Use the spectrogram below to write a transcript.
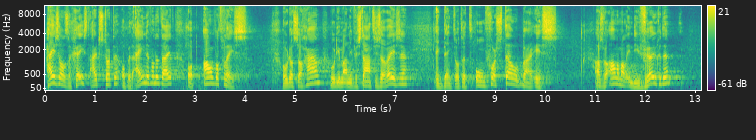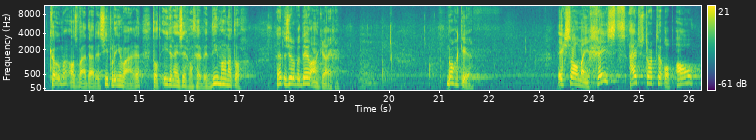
Hij zal zijn geest uitstorten op het einde van de tijd op al dat vlees. Hoe dat zal gaan, hoe die manifestatie zal wezen, ik denk dat het onvoorstelbaar is. Als we allemaal in die vreugde komen, als wij daar discipelen in waren, dat iedereen zegt, wat hebben die mannen toch? He, daar zullen we deel aan krijgen. Nog een keer. Ik zal mijn geest uitstorten op al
